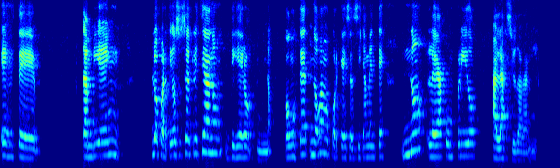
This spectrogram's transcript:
este, también los partidos social cristianos dijeron no, con usted no vamos porque sencillamente no le ha cumplido a la ciudadanía.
